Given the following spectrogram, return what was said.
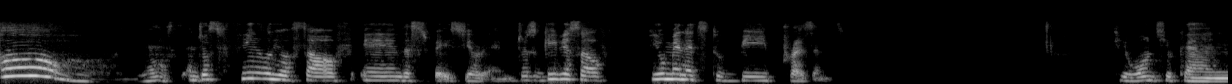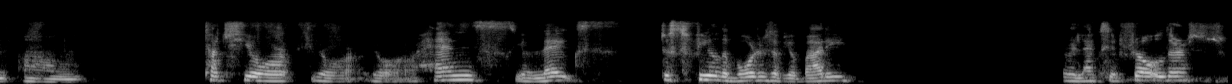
Oh, yes. And just feel yourself in the space you're in. Just give yourself a few minutes to be present. If you want, you can um, touch your, your, your hands, your legs. Just feel the borders of your body. Relax your shoulders.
